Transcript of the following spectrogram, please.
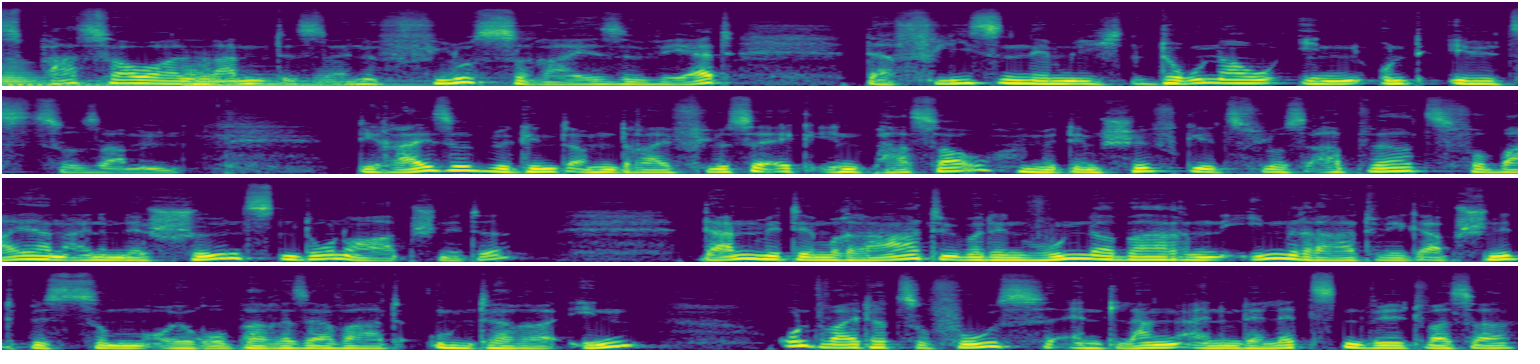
Das Passauer Land ist eine Flussreise wert. Da fließen nämlich Donau, Inn und Ilz zusammen. Die Reise beginnt am Dreiflüsse-Eck in Passau. Mit dem Schiff geht's flussabwärts vorbei an einem der schönsten Donauabschnitte. Dann mit dem Rad über den wunderbaren Innradwegabschnitt bis zum Europareservat Unterer Inn und weiter zu Fuß entlang einem der letzten Wildwasser,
